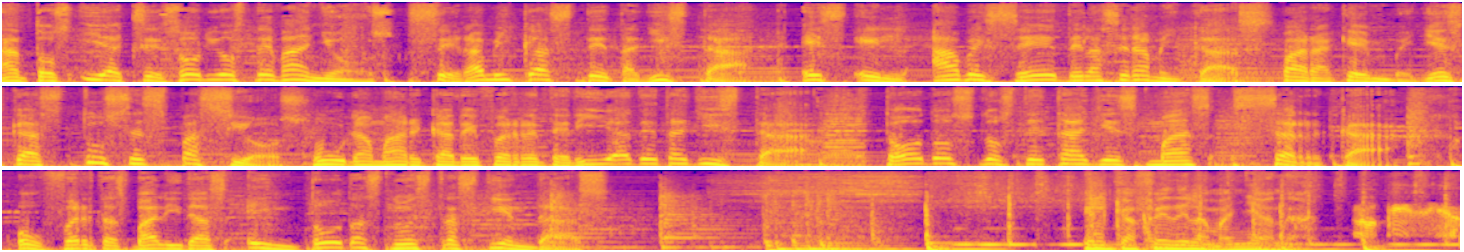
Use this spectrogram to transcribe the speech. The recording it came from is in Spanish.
porcelanatos y accesorios de baños. Cerámica Detallista es el ABC de las cerámicas para que embellezcas tus espacios. Una marca de ferretería detallista. Todos los detalles más cerca. Ofertas válidas en todas nuestras tiendas. El café de la mañana. Noticias.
